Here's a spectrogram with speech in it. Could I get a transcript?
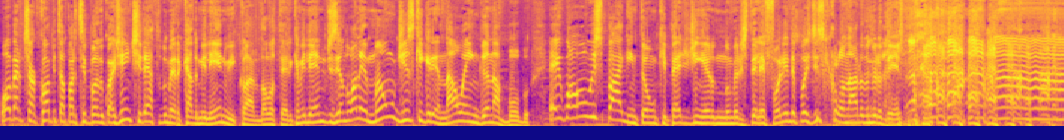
O Alberto Jacob está participando com a gente, direto do Mercado Milênio e, claro, da Lotérica Milênio, dizendo: o alemão diz que Grenal é engana bobo. É igual ao Spag, então, que pede dinheiro no número de telefone e depois diz que clonaram o número dele.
